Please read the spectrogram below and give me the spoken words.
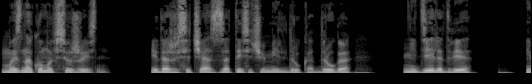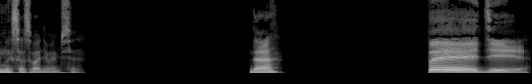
Мы знакомы всю жизнь. И даже сейчас, за тысячу миль друг от друга, неделя-две, и мы созваниваемся. Да? Пэдди!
